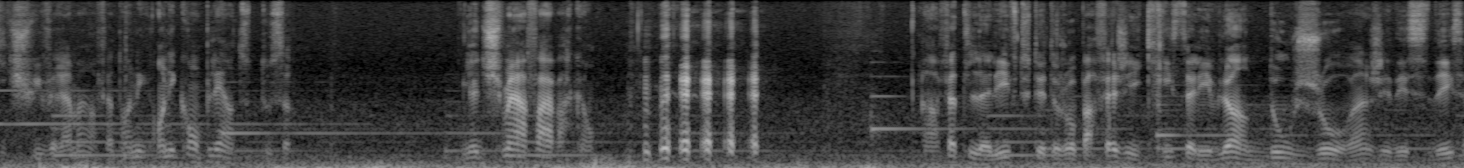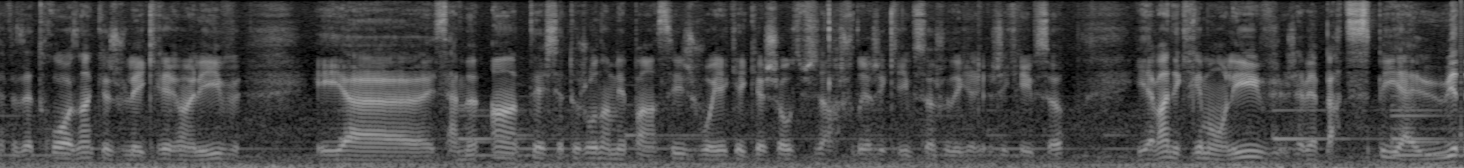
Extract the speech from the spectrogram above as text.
qui je suis vraiment, en fait. On est, on est complet en tout, tout ça. Il y a du chemin à faire, par contre. en fait, le livre Tout est toujours parfait, j'ai écrit ce livre-là en 12 jours. Hein. J'ai décidé, ça faisait trois ans que je voulais écrire un livre. Et euh, ça me hantait, j'étais toujours dans mes pensées, je voyais quelque chose, je disais, ah, je voudrais que ça, je voudrais que ça. Et avant d'écrire mon livre, j'avais participé à huit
